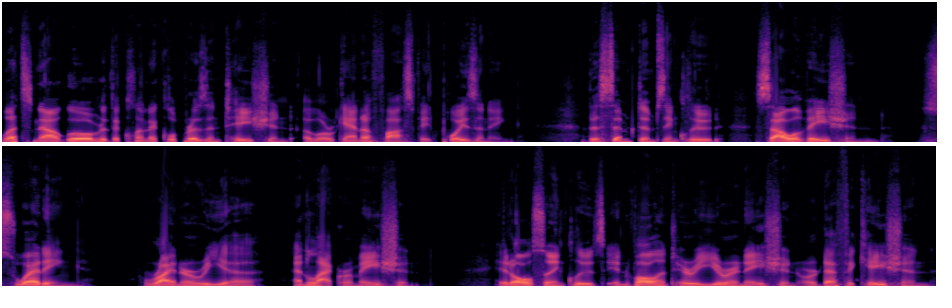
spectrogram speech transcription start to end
Let's now go over the clinical presentation of organophosphate poisoning. The symptoms include salivation, sweating, rhinorrhea, and lacrimation. It also includes involuntary urination or defecation,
